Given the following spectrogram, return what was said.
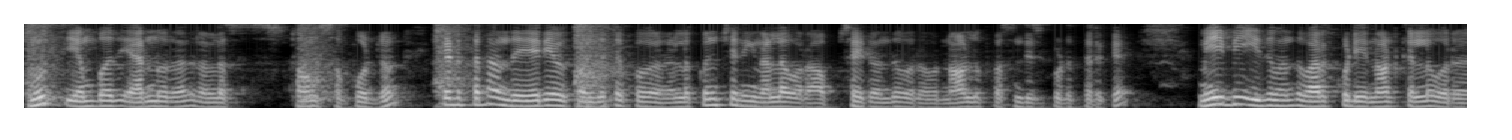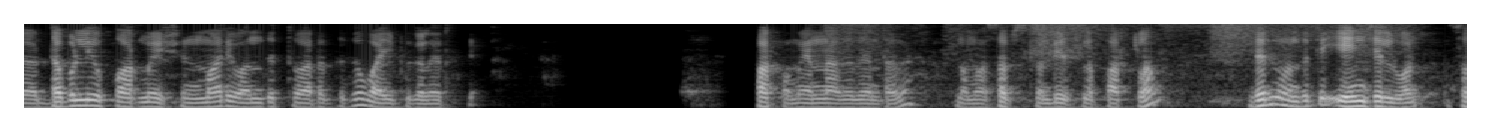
நூற்றி எண்பது இரநூறு வந்து நல்ல ஸ்ட்ராங் சப்போர்ட் ஜோன் கிட்டத்தட்ட அந்த ஏரியாவுக்கு வந்துட்டு இப்போ நல்ல கொஞ்சம் நீங்கள் நல்ல ஒரு அப்சைட் வந்து ஒரு நாலு பர்சன்டேஜ் கொடுத்துருக்கு. மேபி இது வந்து வரக்கூடிய நாட்களில் ஒரு டபிள்யூ ஃபார்மேஷன் மாதிரி வந்துட்டு வர்றதுக்கு வாய்ப்புகள் இருக்குது பார்ப்போம் என்ன ஆகுதுன்றதை நம்ம சப்ஸ்கிரண்ட் டேஸில் பார்க்கலாம். தென் வந்துட்டு Angel One so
